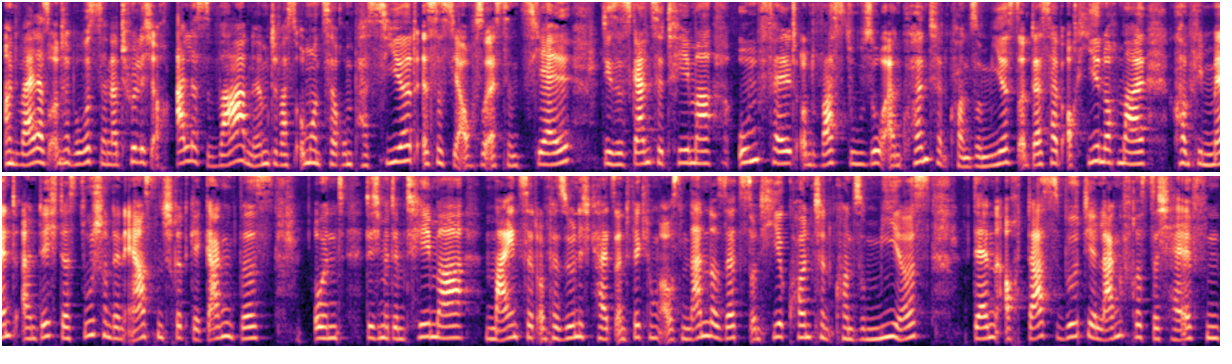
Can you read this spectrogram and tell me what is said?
Und weil das Unterbewusstsein natürlich auch alles wahrnimmt, was um uns herum passiert, ist es ja auch so essentiell, dieses ganze Thema Umfeld und was du so an Content konsumierst. Und deshalb auch hier nochmal Kompliment an dich, dass du schon den ersten Schritt gegangen bist und dich mit dem Thema Mindset und Persönlichkeitsentwicklung auseinandersetzt und hier Content konsumierst transformierst, denn auch das wird dir langfristig helfen,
